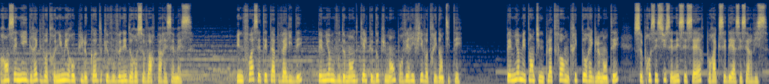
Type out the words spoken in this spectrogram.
Renseignez Y votre numéro puis le code que vous venez de recevoir par SMS. Une fois cette étape validée, Pemium vous demande quelques documents pour vérifier votre identité. Pemium étant une plateforme crypto réglementée, ce processus est nécessaire pour accéder à ces services.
